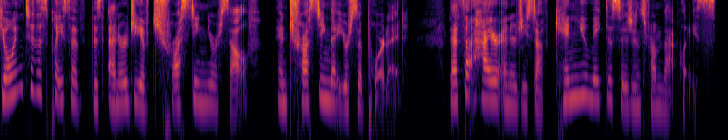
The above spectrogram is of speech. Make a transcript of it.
going to this place of this energy of trusting yourself and trusting that you're supported. That's that higher energy stuff. Can you make decisions from that place?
